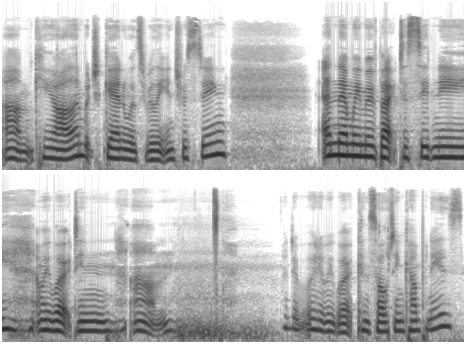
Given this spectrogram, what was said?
um, King Island, which again was really interesting. And then we moved back to Sydney and we worked in, um, where, did, where did we work? Consulting companies.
